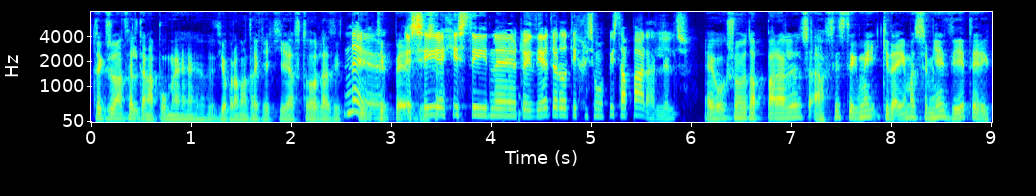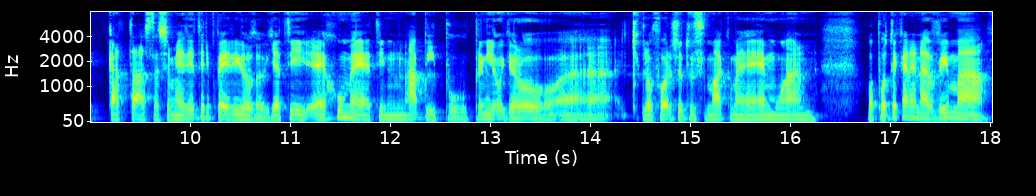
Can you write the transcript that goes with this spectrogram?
δεν ξέρω αν θέλετε να πούμε δύο πραγματάκια εκεί αυτό, δηλαδή Ναι, τι, τι παίζει. εσύ έχεις την, ε, το ιδιαίτερο ότι χρησιμοποιείς τα parallels. Εγώ χρησιμοποιώ τα parallels αυτή τη στιγμή. Κοίτα, είμαστε σε μια ιδιαίτερη κατάσταση, σε μια ιδιαίτερη περίοδο. Γιατί έχουμε την Apple που πριν λίγο καιρό ε, κυκλοφόρησε τους Mac με M1. Οπότε έκανε ένα βήμα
